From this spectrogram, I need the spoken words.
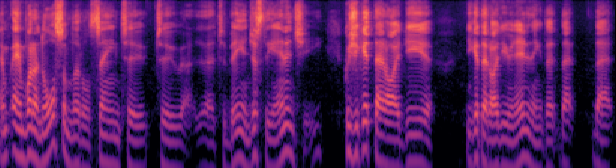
And and what an awesome little scene to to uh, to be in, just the energy, because you get that idea, you get that idea in anything that that that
